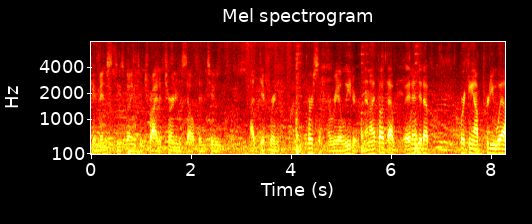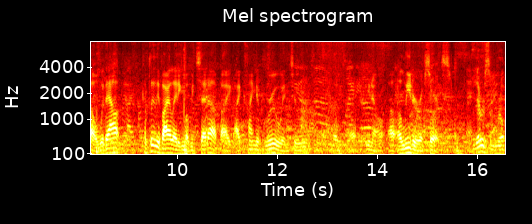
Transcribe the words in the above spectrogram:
convinced he's going to try to turn himself into a different person, a real leader. And I thought that it ended up working out pretty well without completely violating what we'd set up. I, I kind of grew into, a, you know, a, a leader of sorts. There was some real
